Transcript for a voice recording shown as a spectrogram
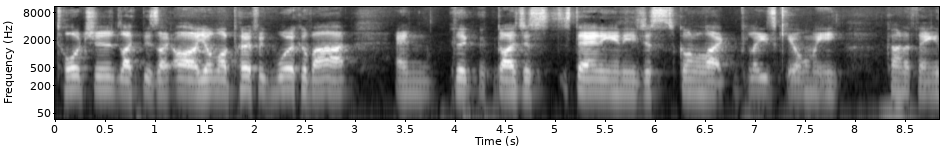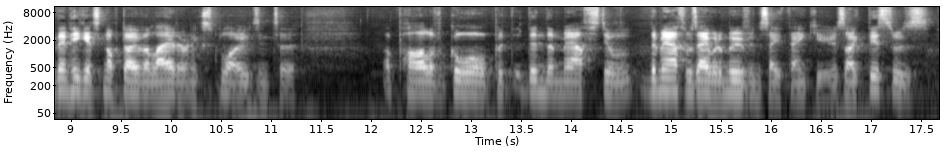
tortured. Like there's like, oh, you're my perfect work of art, and the guy's just standing and he's just of like, please kill me, kind of thing. then he gets knocked over later and explodes into a pile of gore. But then the mouth still, the mouth was able to move and say thank you. It's like this was.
